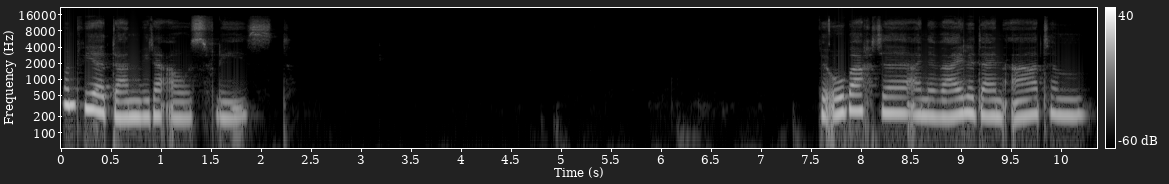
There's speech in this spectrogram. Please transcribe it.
und wie er dann wieder ausfließt. Beobachte eine Weile deinen Atem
